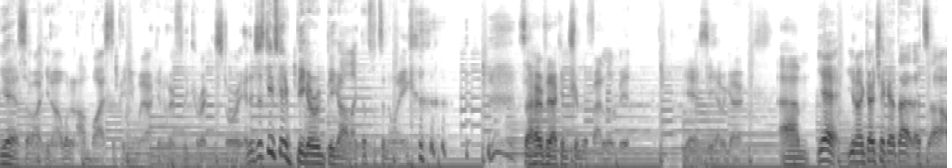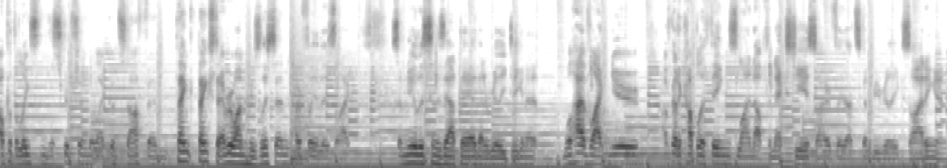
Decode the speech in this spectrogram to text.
Yeah, so I, you know, I want an unbiased opinion where I can hopefully correct the story, and it just keeps getting bigger and bigger. Like that's what's annoying. so hopefully I can trim the fat a little bit. Yeah, see how we go. Um, yeah, you know, go check out that. That's uh, I'll put the links in the description and all that good stuff. And thank thanks to everyone who's listened. Hopefully, there's like some new listeners out there that are really digging it. We'll have like new. I've got a couple of things lined up for next year, so hopefully that's going to be really exciting. And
